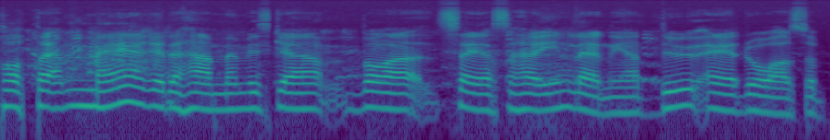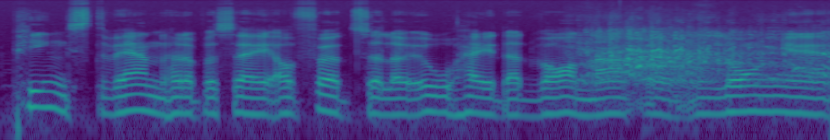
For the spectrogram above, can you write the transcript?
prata mer i det här men vi ska bara säga så här i inledningen att du är då alltså pingstvän, höll jag på att säga, av födsel och ohejdad vana. Eh, en lång eh,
